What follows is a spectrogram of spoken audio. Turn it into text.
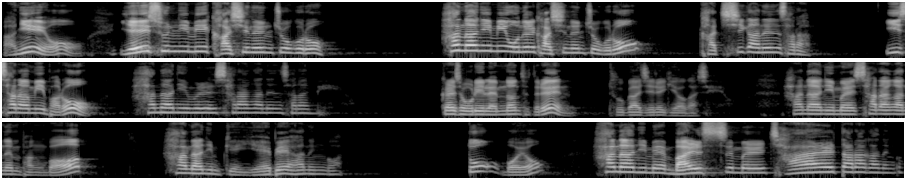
아니에요. 예수님이 가시는 쪽으로 하나님이 오늘 가시는 쪽으로 같이 가는 사람. 이 사람이 바로 하나님을 사랑하는 사람이에요. 그래서 우리 렘넌트들은 두 가지를 기억하세요. 하나님을 사랑하는 방법, 하나님께 예배하는 것. 또 뭐요? 하나님의 말씀을 잘 따라가는 것.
